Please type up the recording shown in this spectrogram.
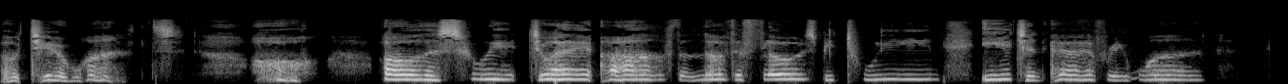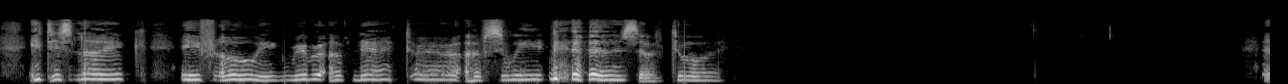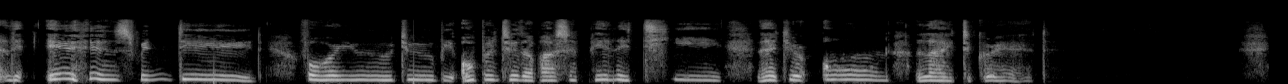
Oh, dear ones. Oh, oh, the sweet joy of the love that flows between each and every one. It is like a flowing river of nectar, of sweetness, of joy. And it is indeed for you to be open to the possibility that your own light grid,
